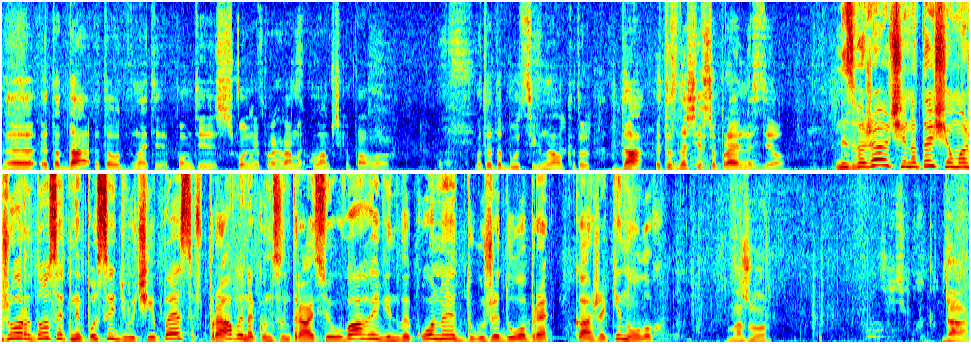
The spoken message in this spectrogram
Э, Это «да», это вот, знаете, помните из школьной программы «Лампочка Павлова»? Вот это будет сигнал, который «да», это значит, я все правильно сделал. Незважаючи на те, що мажор досить непосидючий пес, вправи на концентрацію уваги він виконує дуже добре, каже кінолог. Мажор. Да.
